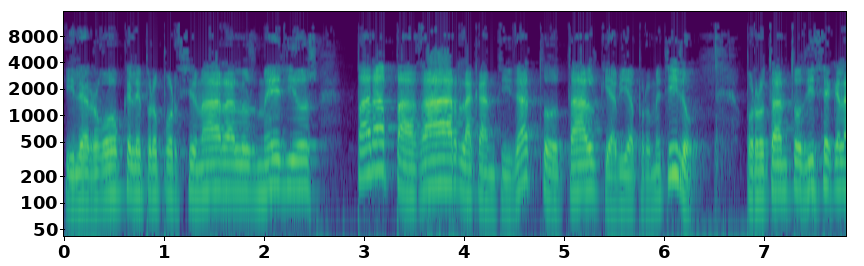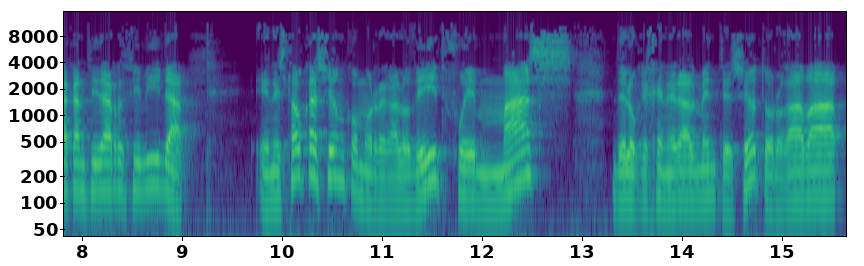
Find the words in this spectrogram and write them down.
y le rogó que le proporcionara los medios para pagar la cantidad total que había prometido. Por lo tanto, dice que la cantidad recibida en esta ocasión como regalo de Id fue más de lo que generalmente se otorgaba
